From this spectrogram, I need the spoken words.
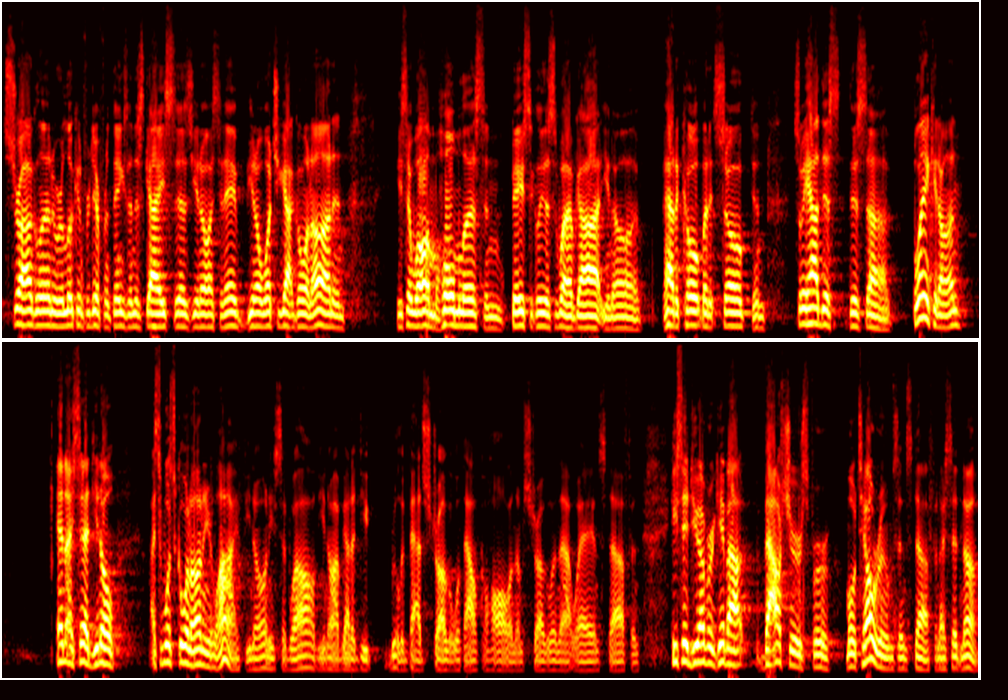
struggling, who are looking for different things. And this guy says, You know, I said, Hey, you know, what you got going on? And he said, Well, I'm homeless, and basically, this is what I've got. You know, I've had a coat, but it's soaked. And so he had this, this, uh, blanket on. And I said, You know, I said, What's going on in your life? You know, and he said, Well, you know, I've got a deep, really bad struggle with alcohol and I'm struggling that way and stuff. And he said, Do you ever give out vouchers for motel rooms and stuff? And I said, No.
